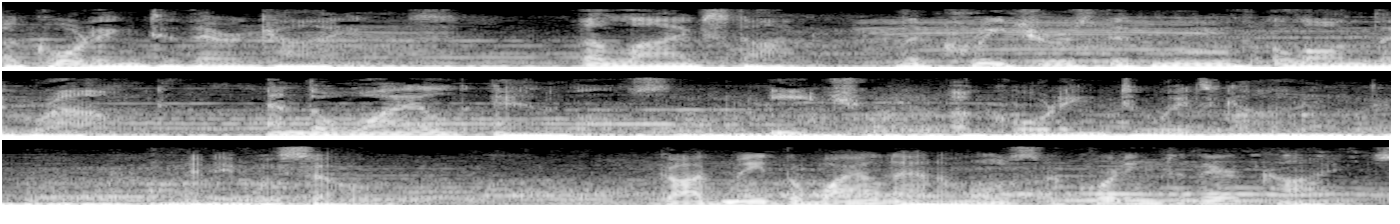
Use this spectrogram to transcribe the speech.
according to their kinds, the livestock, the creatures that move along the ground, and the wild animals, each according to its kind. And it was so. God made the wild animals according to their kinds,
